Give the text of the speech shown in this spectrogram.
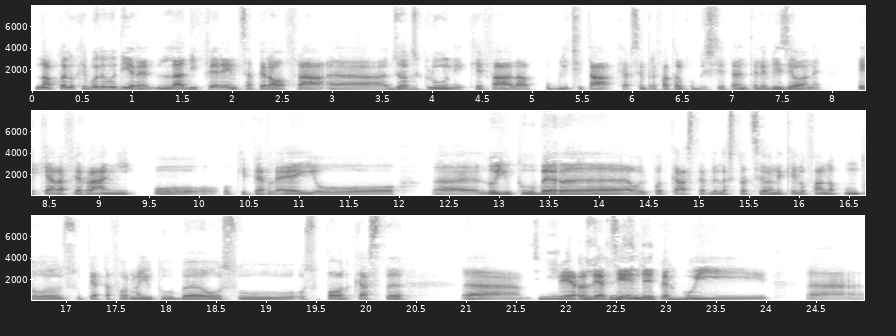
No, quello che volevo dire, la differenza però fra eh, George Clooney che fa la pubblicità, che ha sempre fatto la pubblicità in televisione, e Chiara Ferragni o, o chi per lei o eh, lo youtuber eh, o il podcaster della situazione che lo fanno appunto su piattaforma YouTube o su, o su podcast eh, Sì, per le aziende sì. per cui eh,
